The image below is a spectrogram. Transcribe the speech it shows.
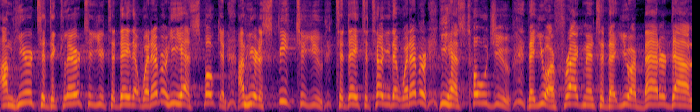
I'm here to declare to you today that whatever he has spoken, I'm here to speak to you today to tell you that whatever he has told you, that you are fragmented, that you are battered down,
